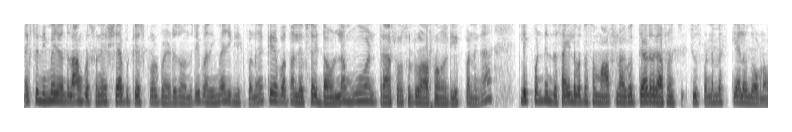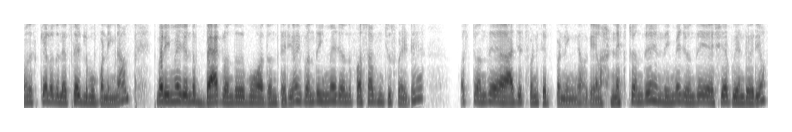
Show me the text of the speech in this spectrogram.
நெக்ஸ்ட் இந்த இமேஜ் வந்து லாங் ப்ரெஸ் பண்ணி ஷேப் கே ஸ்க்ரோல் பண்ணி எடுத்து வந்துட்டு இப்போ அந்த இமேஜ் கிளிக் பண்ணுங்கள் கீழே பார்த்தா லெஃப்ட் சைட் டவுனில் மூவ் அண்ட் ட்ரான்ஸ்ஃபார்ம் சொல்லிட்டு ஒரு ஆப்ஷன் கிளிக் பண்ணுங்கள் கிளிக் பண்ணிட்டு இந்த சைடில் பார்த்தா சம் ஆப்ஷன் இருக்கும். தேர்ட் ஆப்ஷன் சூஸ் பண்ணாமல் ஸ்கேல் வந்து ஓப்பன் ஆகும். ஸ்கேல் வந்து லெஃப்ட் சைடில் மூவ் பண்ணிங்கன்னா இது மாதிரி இமேஜ் வந்து பேக்கில் வந்து மூவ் ஆகுதுன்னு தெரியும். இப்போ வந்து இமேஜ் வந்து ஃபஸ்ட் ஆப்ஷன் சூஸ் பண்ணிவிட்டு ஃபஸ்ட்டு வந்து அட்ஜஸ்ட் பண்ணி செட் பண்ணிங்க ஓகேங்களா நெக்ஸ்ட் வந்து இந்த இமேஜ் வந்து ஷேப் எண்டு வரையும்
